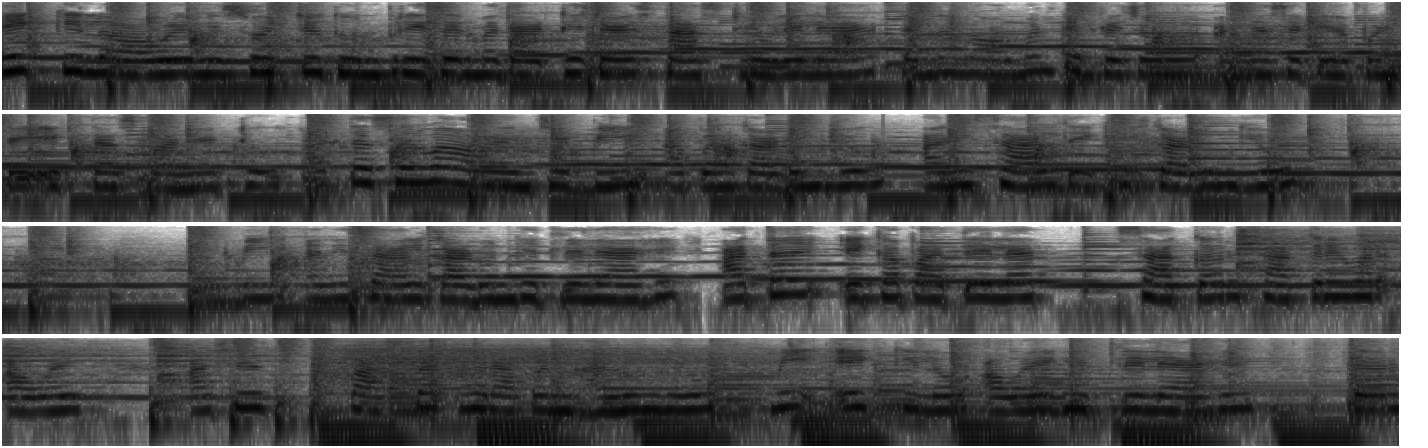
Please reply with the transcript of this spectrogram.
एक किलो आवळे मी स्वच्छ धुवून फ्रीजरमध्ये अठ्ठेचाळीस तास ठेवलेले आहे त्यांना नॉर्मल टेम्परेचरवर आणण्यासाठी आपण ते एक तास पाण्यात ठेवू. आता सर्व आवळ्यांचे बी आपण काढून घेऊ आणि साल देखील काढून घेऊ. बी आणि साल काढून घेतलेले आहे. आता एका पातेल्यात साखर साखरेवर आवळे असे पाच सहा थर आपण घालून घेऊ. मी एक किलो आवळे घेतलेले आहे. तर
